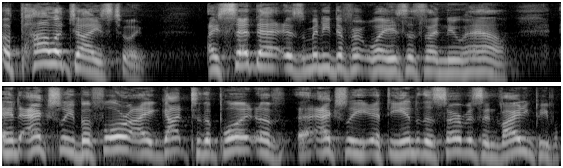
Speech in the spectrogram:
Apologize to Him. I said that as many different ways as I knew how. And actually, before I got to the point of uh, actually at the end of the service inviting people,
